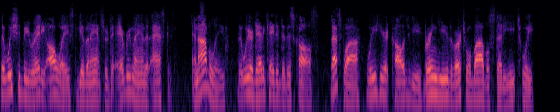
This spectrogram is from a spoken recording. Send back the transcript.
that we should be ready always to give an answer to every man that asketh. And I believe that we are dedicated to this cause. That's why we here at College View bring you the virtual Bible study each week.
